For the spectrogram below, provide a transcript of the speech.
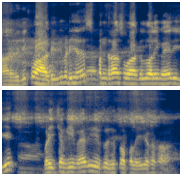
ਹਾਂ ਵੀ ਜੀ ਕੁਆਲਿਟੀ ਦੀ ਬੜੀ ਹੈ 15 16 ਕਿਲੋ ਵਾਲੀ ਮੈਂ ਦੀ ਜੀ ਬੜੀ ਚੰਗੀ ਮੈਂ ਦੀ ਤੁਸੀਂ ਟੋਪ ਲਈ ਜੇ ਸਾਰਾ।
